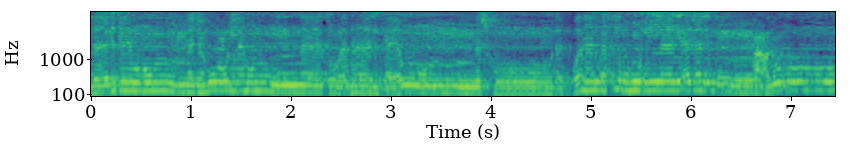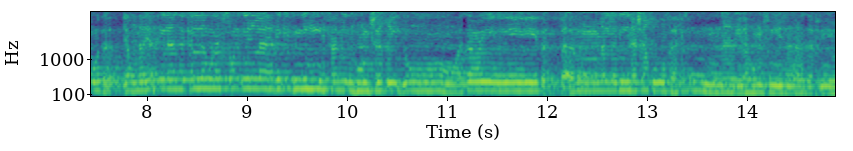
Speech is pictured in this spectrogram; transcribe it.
ذلك يوم مجموع له الناس وذلك يوم مشهود. وما نؤخره إلا لأجل معدود. يوم يأتي لا تكلم نفس إلا بإذنه فمنهم شقي وسعيد. فأما الذين شقوا ففي النار لهم فيها زفير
